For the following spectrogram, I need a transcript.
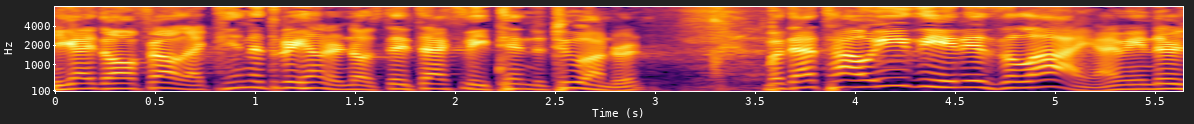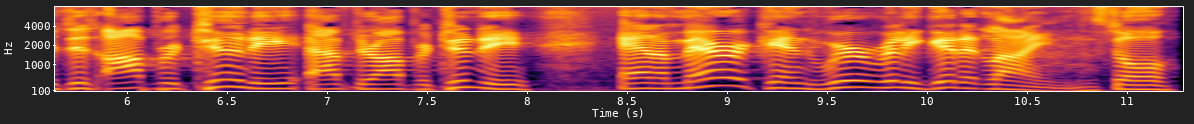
You guys all felt like 10 to 300. No, it's actually 10 to 200. But that's how easy it is to lie. I mean, there's just opportunity after opportunity. And Americans, we're really good at lying. So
